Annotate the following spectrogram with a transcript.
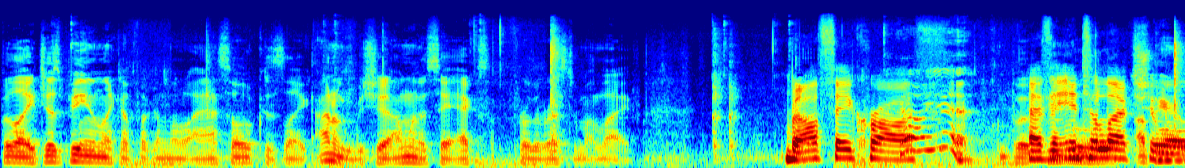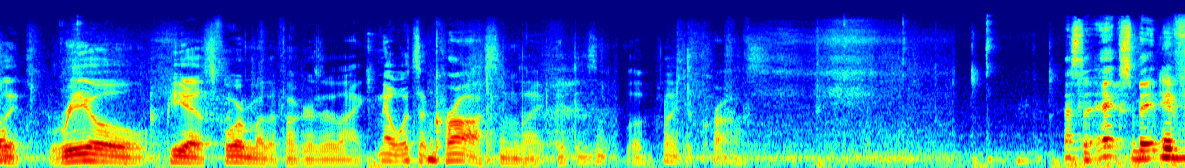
but like just being like a fucking little asshole because like I don't give a shit. I'm gonna say X for the rest of my life. but I'll say cross. Oh yeah. But As an people- intellectual- apparently, real PS4 motherfuckers are like, no, it's a cross. I'm like, it doesn't look like a cross. That's an X, baby. It's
